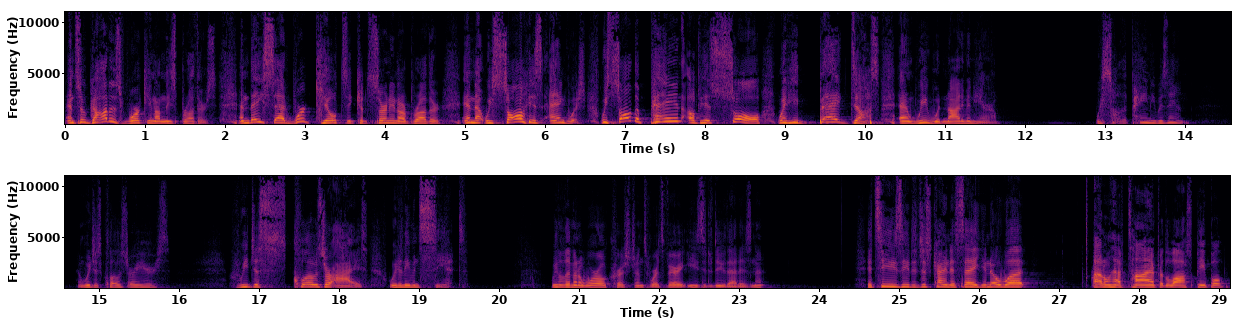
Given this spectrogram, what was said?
And so God is working on these brothers. And they said, We're guilty concerning our brother, in that we saw his anguish. We saw the pain of his soul when he begged us, and we would not even hear him. We saw the pain he was in, and we just closed our ears. We just closed our eyes. We didn't even see it. We live in a world, Christians, where it's very easy to do that, isn't it? It's easy to just kind of say, you know what? I don't have time for the lost people.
